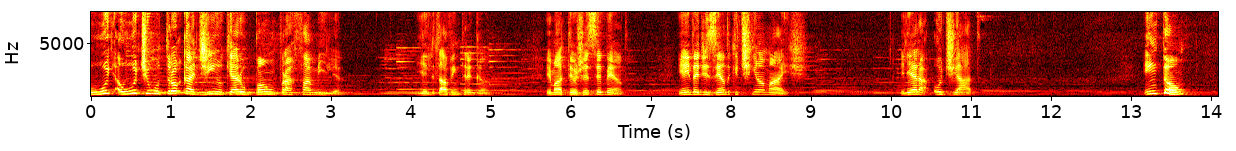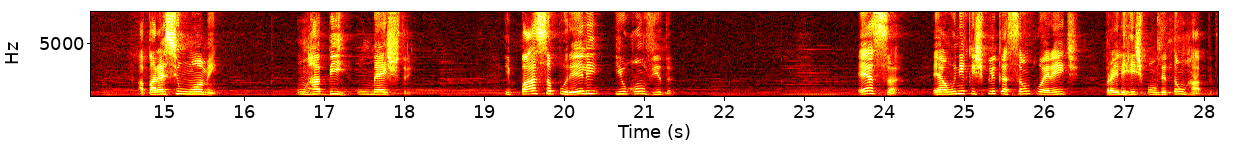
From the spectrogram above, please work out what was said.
o, último trocadinho que era o pão para a família. E ele estava entregando. E Mateus recebendo. E ainda dizendo que tinha mais. Ele era odiado. Então, aparece um homem, um rabi, um mestre, e passa por ele e o convida. Essa é a única explicação coerente para ele responder tão rápido.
